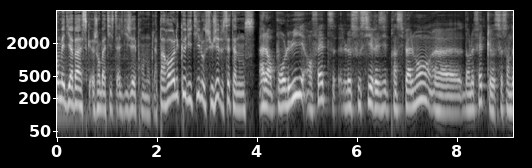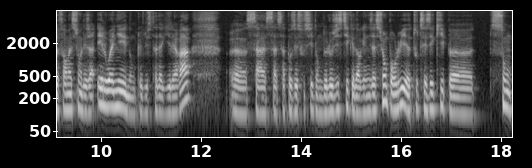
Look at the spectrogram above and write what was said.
Dans Média Basque, Jean-Baptiste Aldiger prend donc la parole. Que dit-il au sujet de cette annonce? Alors pour lui, en fait, le souci réside principalement euh, dans le fait que ce centre de formation est déjà éloigné donc du stade Aguilera. Euh, ça, ça, ça, pose des soucis donc de logistique et d'organisation. Pour lui, toutes ces équipes euh, sont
